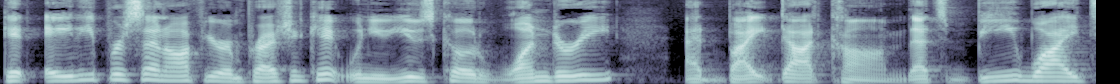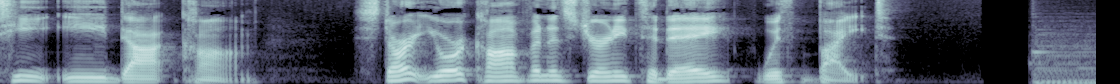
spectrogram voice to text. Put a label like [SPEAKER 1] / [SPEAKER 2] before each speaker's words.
[SPEAKER 1] Get 80% off your impression kit when you use code WONDERY at Byte.com. That's B-Y-T-E dot com. Start your confidence journey today with Byte.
